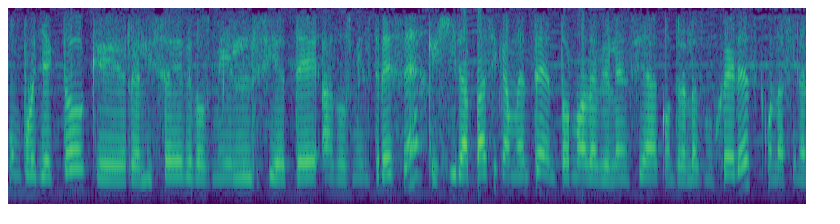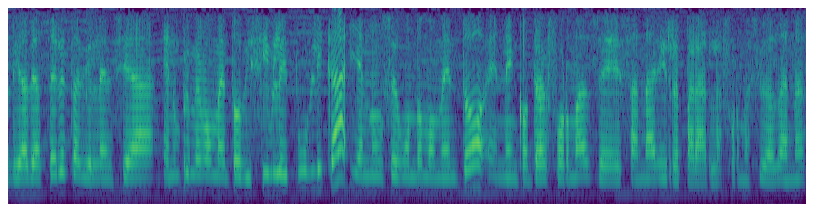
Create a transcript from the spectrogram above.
un proyecto que realicé de 2007 a 2013 que gira básicamente en torno a la violencia contra las mujeres con la finalidad de hacer esta violencia en un primer momento visible y pública y en un segundo momento en encontrar formas de sanar y reparar las formas ciudadanas,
